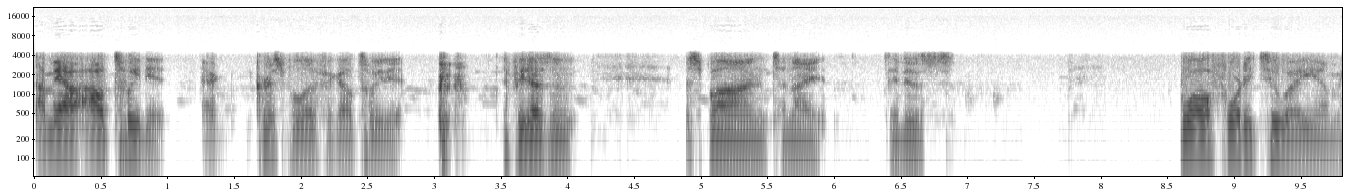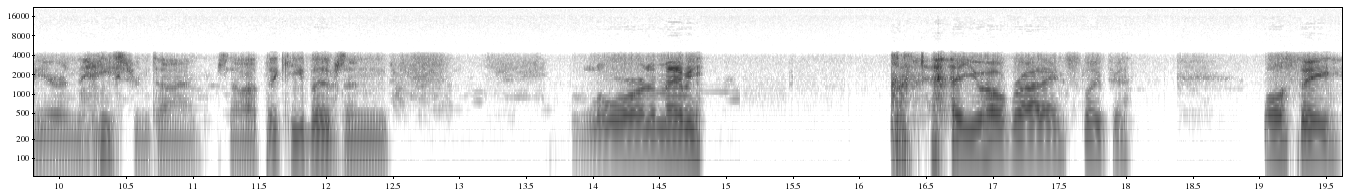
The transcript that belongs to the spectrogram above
I mean, I'll, I'll tweet it Chris Prolific. I'll tweet it if he doesn't respond tonight. It is 12:42 a.m. here in the Eastern Time. So I think he lives in Florida, maybe. you hope Rod ain't sleeping. We'll see.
